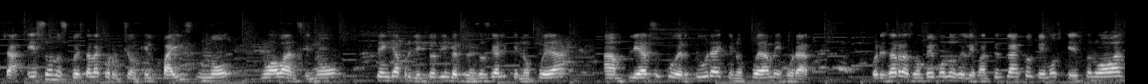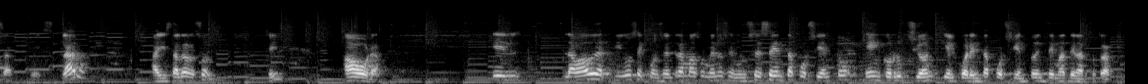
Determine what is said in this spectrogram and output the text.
O sea, eso nos cuesta la corrupción, que el país no, no avance, no tenga proyectos de inversión social y que no pueda ampliar su cobertura y que no pueda mejorar. Por esa razón vemos los elefantes blancos, vemos que esto no avanza. Pues claro, ahí está la razón. ¿sí? Ahora, el lavado de activos se concentra más o menos en un 60% en corrupción y el 40% en temas de narcotráfico.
